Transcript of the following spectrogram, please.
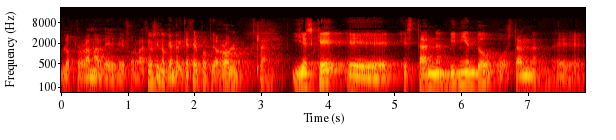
los programas de, formación, sino que enriquece el propio rol. Claro. Y es que eh, están viniendo o están eh,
